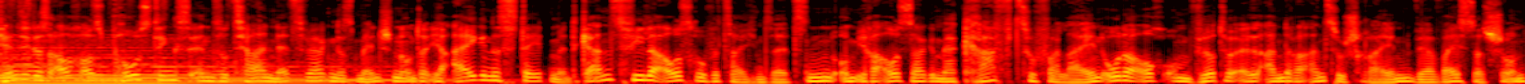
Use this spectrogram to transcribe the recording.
Kennen Sie das auch aus Postings in sozialen Netzwerken, dass Menschen unter ihr eigenes Statement ganz viele Ausrufezeichen setzen, um ihrer Aussage mehr Kraft zu verleihen oder auch um virtuell andere anzuschreien? Wer weiß das schon?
